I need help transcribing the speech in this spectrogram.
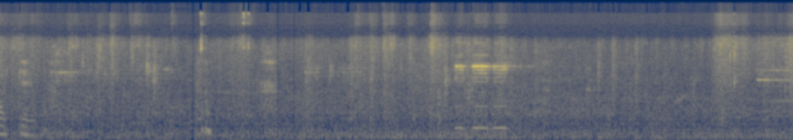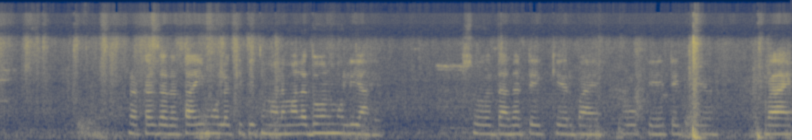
ओके प्रकाश दादा ताई मुलं किती तुम्हाला? मला दोन मुली आहेत. सो दादा take care bye okay take care bye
